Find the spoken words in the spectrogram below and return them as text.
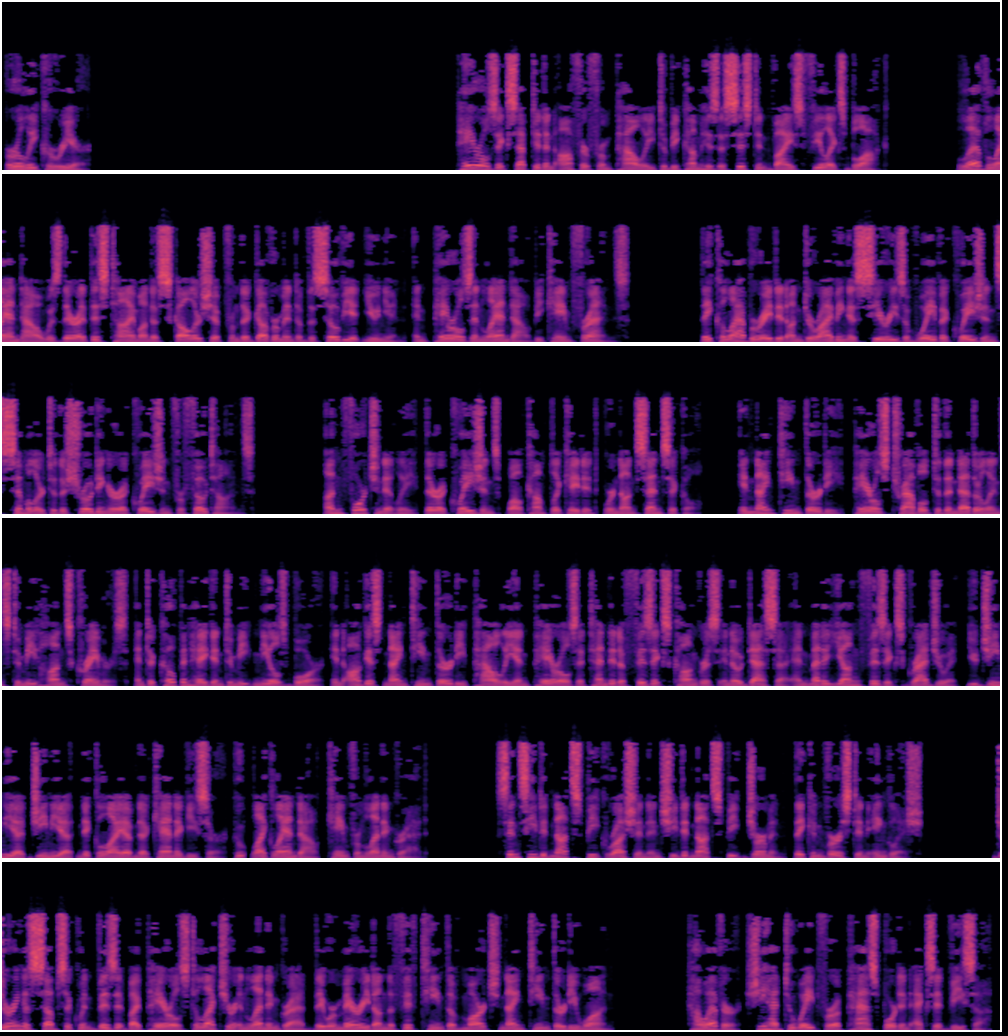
Early career Peierls accepted an offer from Pauli to become his assistant vice Felix Bloch. Lev Landau was there at this time on a scholarship from the government of the Soviet Union, and Peierls and Landau became friends. They collaborated on deriving a series of wave equations similar to the Schrödinger equation for photons. Unfortunately, their equations, while complicated, were nonsensical. In 1930, Peierls traveled to the Netherlands to meet Hans Kramers, and to Copenhagen to meet Niels Bohr. In August 1930, Pauli and Peierls attended a physics congress in Odessa and met a young physics graduate, Eugenia Genia Nikolaevna Kannegiser, who, like Landau, came from Leningrad. Since he did not speak Russian and she did not speak German, they conversed in English. During a subsequent visit by Peierls to lecture in Leningrad they were married on 15 March 1931. However, she had to wait for a passport and exit visa.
